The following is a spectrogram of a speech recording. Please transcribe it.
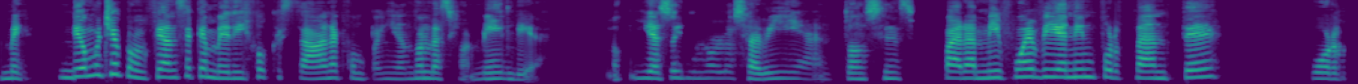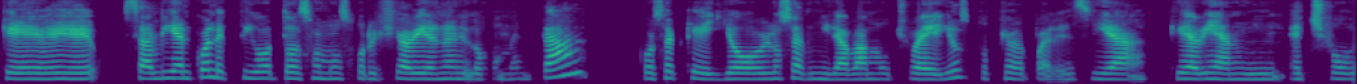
Me dio mucha confianza que me dijo que estaban acompañando a las familias. Y eso yo no lo sabía. Entonces, para mí fue bien importante porque salía el colectivo Todos Somos Jorge Javier en el documental, cosa que yo los admiraba mucho a ellos porque me parecía que habían hecho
